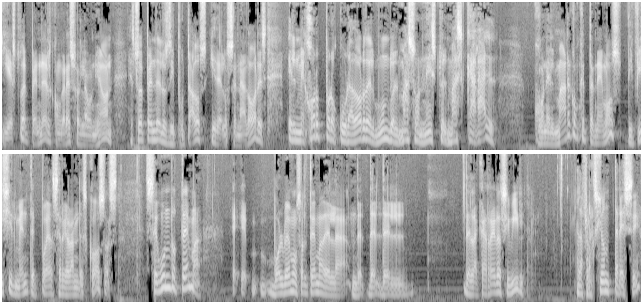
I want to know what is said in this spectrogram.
y esto depende del Congreso de la Unión, esto depende de los diputados y de los senadores, el mejor procurador del mundo, el más honesto, el más cabal. Con el marco que tenemos, difícilmente puede hacer grandes cosas. Segundo tema, eh, eh, volvemos al tema de la, del de la carrera civil. La fracción 13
